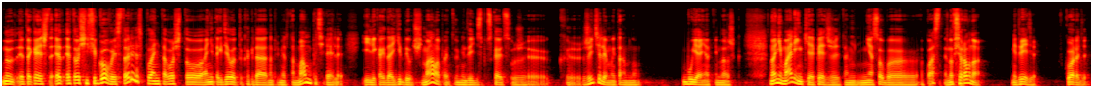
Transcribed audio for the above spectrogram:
Ну, это, конечно, это, это очень фиговая история в плане того, что они так делают, когда, например, там маму потеряли, или когда еды очень мало, поэтому медведи спускаются уже к жителям, и там, ну, буянят немножко. Но они маленькие, опять же, там не особо опасные, но все равно медведи в городе.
